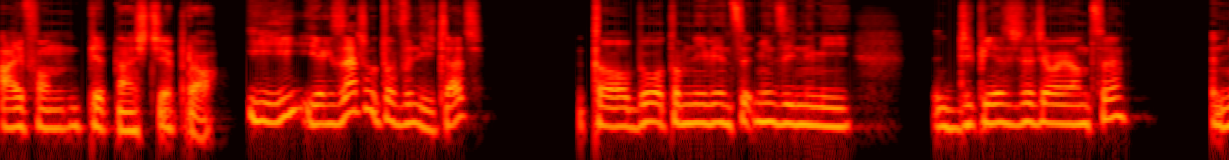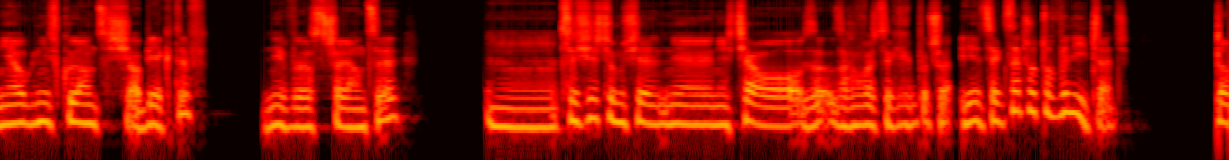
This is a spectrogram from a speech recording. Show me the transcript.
iPhone 15 Pro. I jak zaczął to wyliczać, to było to mniej więcej między innymi GPS źle działający, nieogniskujący się obiektyw, niewyostrzający. Mm, Coś jeszcze mu się nie, nie chciało za- zachować tak jak potrzeba. Więc jak zaczął to wyliczać, to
